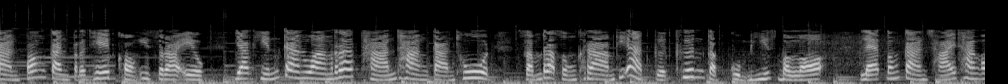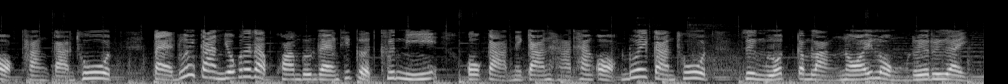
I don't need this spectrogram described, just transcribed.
การป้องกันประเทศของอิสราเอล อยากเห็นการวางรากฐานทางการทูตสำหรับสงครามที่อาจเกิดขึ้นกับกลุ่มฮิสบอลเลาะและต้องการใช้ทางออกทางการทูต แต่ด้วยการยกระดับความรุนแรงที่เกิดขึ้นนี้ โอกาสในการหาทางออกด้วยการทูตจึงลดกำลังน้อยลงเรื่อยๆ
